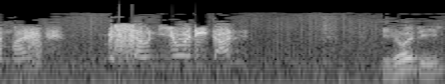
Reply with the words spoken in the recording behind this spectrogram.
En maar, mijn zoon Jordi dan? Jordi?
